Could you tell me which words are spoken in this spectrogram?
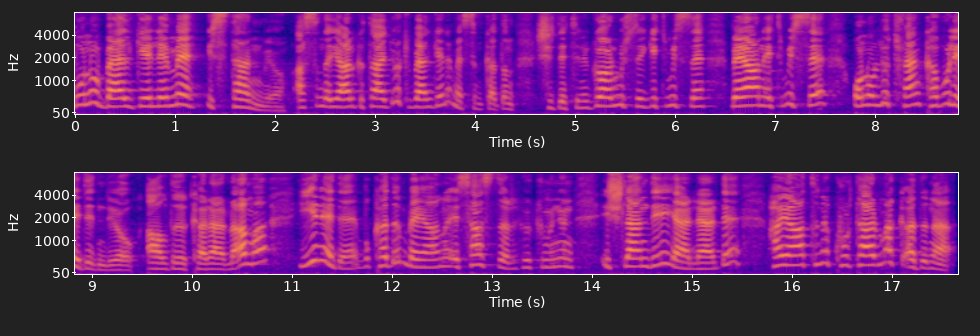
bunu belgeleme istenmiyor. Aslında Yargıtay diyor ki belgelemesin kadın şiddetini. Görmüşse, gitmişse, beyan etmişse onu lütfen kabul edin diyor aldığı kararla. Ama yine de bu kadın beyanı esastır hükmünün işlendiği yerlerde hayatını kurtarmak adına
